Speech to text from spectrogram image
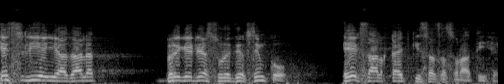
इसलिए यह अदालत ब्रिगेडियर सूर्यदेव सिंह को एक साल कैद की सजा सुनाती है।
